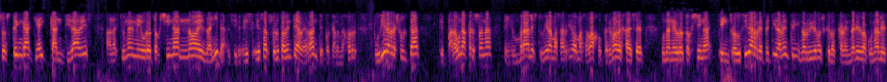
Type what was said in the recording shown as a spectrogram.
sostenga que hay cantidades a las que una neurotoxina no es dañina. Es decir, es, absolutamente aberrante, porque a lo mejor pudiera resultar que para una persona el umbral estuviera más arriba o más abajo, pero no deja de ser una neurotoxina que introducida repetidamente, y no olvidemos que los calendarios vacunales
